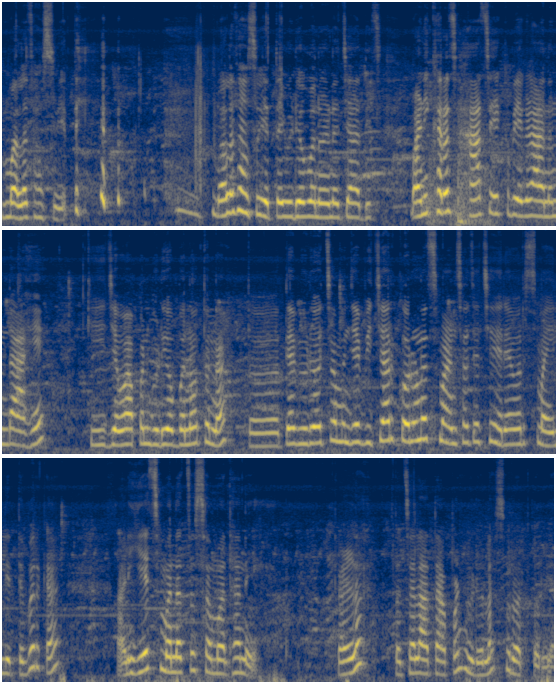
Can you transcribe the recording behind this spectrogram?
मलाच हसू येते. मलाच हसू येते व्हिडिओ बनवण्याच्या आधीच. आणि खरंच हाच एक वेगळा आनंद आहे की जेव्हा आपण व्हिडिओ बनवतो ना तर त्या व्हिडिओचा म्हणजे विचार करूनच माणसाच्या चेहऱ्यावर स्माईल येते बरं का? आणि हेच मनाचं समाधान आहे. कळलं? तर चला आता आपण व्हिडिओला सुरुवात करूया.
